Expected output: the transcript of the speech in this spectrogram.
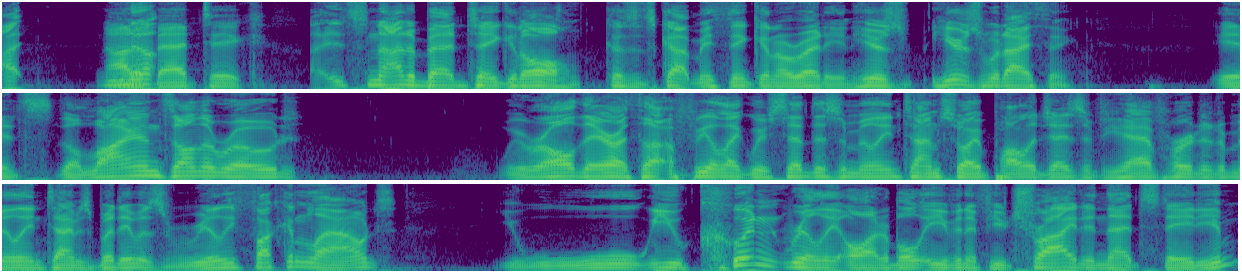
I, Not no- a bad take. it's not a bad take at all because it's got me thinking already. And here's here's what I think: it's the Lions on the road. We were all there. I thought I feel like we've said this a million times, so I apologize if you have heard it a million times. But it was really fucking loud. You you couldn't really audible even if you tried in that stadium,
